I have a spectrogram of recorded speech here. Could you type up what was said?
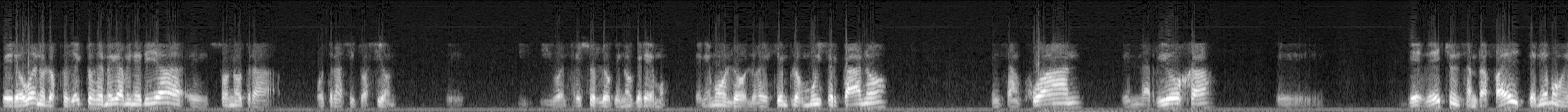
pero bueno, los proyectos de mega minería eh, son otra otra situación. Eh, y, bueno, eso es lo que no queremos. Tenemos los ejemplos muy cercanos en San Juan, en La Rioja. de, hecho, en San Rafael tenemos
